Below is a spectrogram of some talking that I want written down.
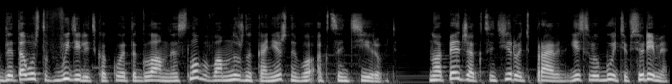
для того, чтобы выделить какое-то главное слово, вам нужно, конечно, его акцентировать. Но опять же, акцентировать правильно. Если вы будете все время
